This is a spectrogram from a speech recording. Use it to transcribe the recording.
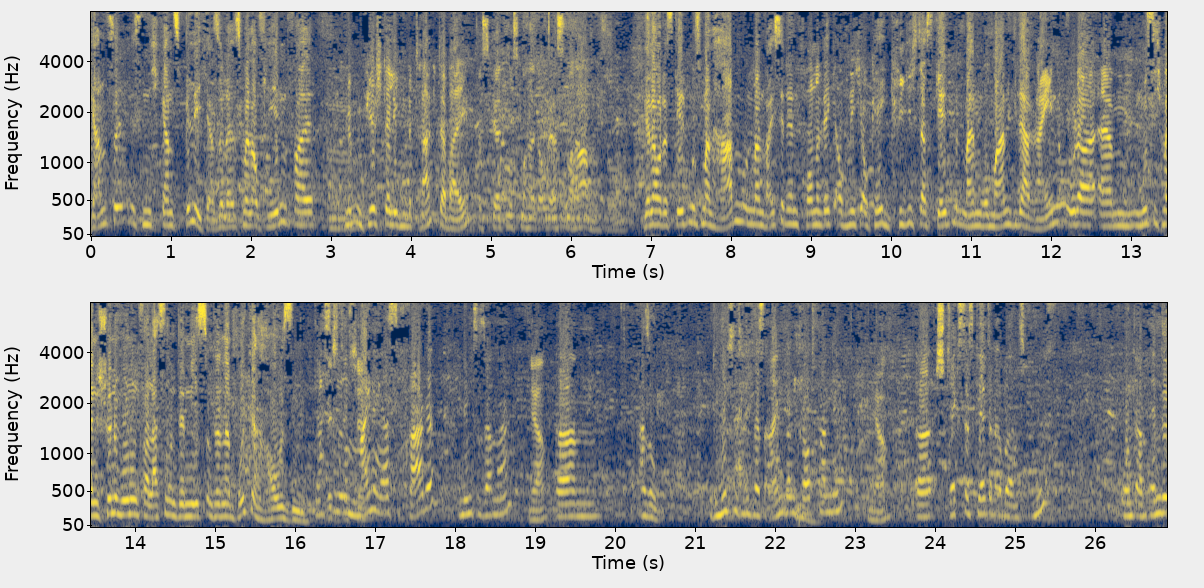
Ganze ist nicht ganz billig. Also da ist man auf jeden Fall mit einem vierstelligen Betrag dabei. Das Geld muss man halt auch erstmal haben. So. Genau, das Geld muss man haben und man weiß ja dann vorneweg auch nicht, okay, kriege ich das Geld mit meinem Roman wieder rein oder ähm, muss ich meine schöne Wohnung verlassen und demnächst unter einer Brücke hausen? Das wäre ja. meine erste Frage in dem Zusammenhang. Ja, Ähm, also, du nimmst natürlich was ein beim Crowdfunding. ja. äh, steckst das Geld dann aber ins Buch und am Ende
